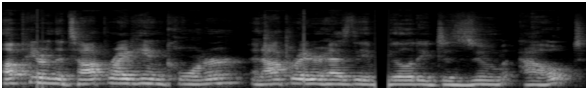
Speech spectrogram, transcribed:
Up here in the top right hand corner, an operator has the ability to zoom out,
